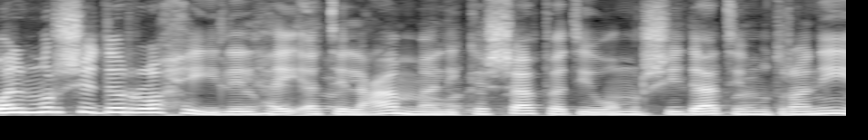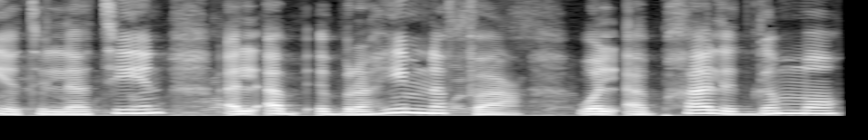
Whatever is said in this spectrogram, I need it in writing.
والمرشد الروحي للهيئة العامة لكشافة ومرشدات مطرانية اللاتين الأب إبراهيم نفاع والأب خالد جمو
